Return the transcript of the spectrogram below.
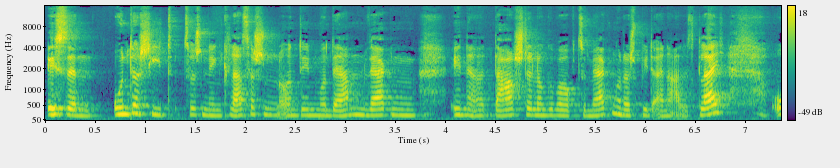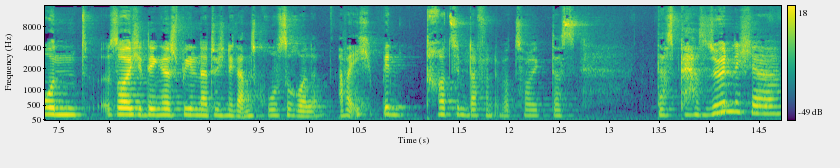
ist ein Unterschied zwischen den klassischen und den modernen Werken in der Darstellung überhaupt zu merken oder spielt einer alles gleich? Und solche Dinge spielen natürlich eine ganz große Rolle. Aber ich bin trotzdem davon überzeugt, dass das Persönliche,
